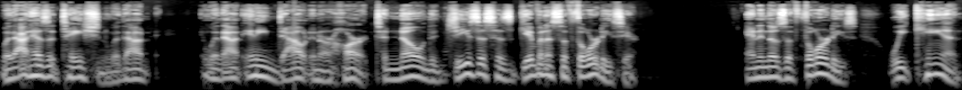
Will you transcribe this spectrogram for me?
without hesitation, without without any doubt in our heart, to know that Jesus has given us authorities here. And in those authorities, we can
